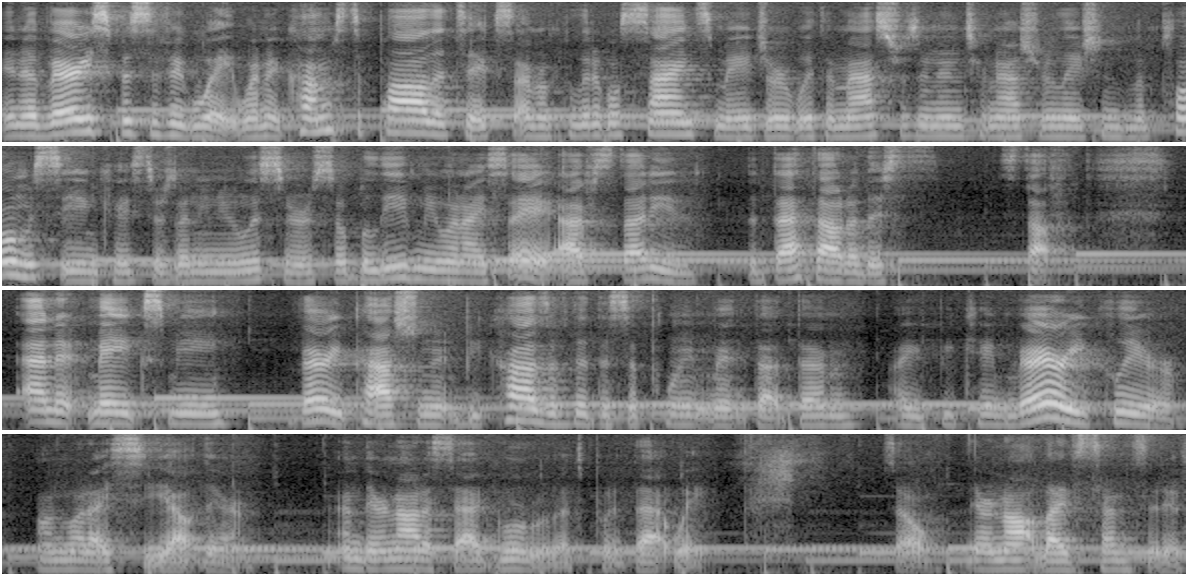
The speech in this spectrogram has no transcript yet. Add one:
in a very specific way. When it comes to politics, I'm a political science major with a master's in international relations and diplomacy, in case there's any new listeners. So believe me when I say I've studied the death out of this stuff. And it makes me very passionate because of the disappointment that then I became very clear on what I see out there. And they're not a Sadhguru, let's put it that way. So they're not life sensitive.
